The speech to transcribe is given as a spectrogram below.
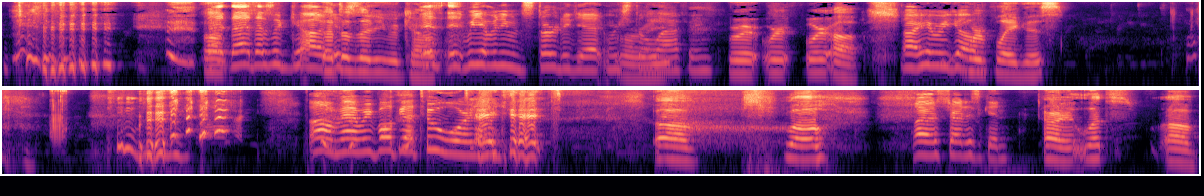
that, that doesn't count. That It's- doesn't even count. it's- it, we haven't even started yet. We're still Alright. laughing. We're we're we're uh All right, here we go. we're playing this. Oh man, we both got two warnings. Dang it. Um. Well. All right, let's try this again. All right. Let's. Um.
